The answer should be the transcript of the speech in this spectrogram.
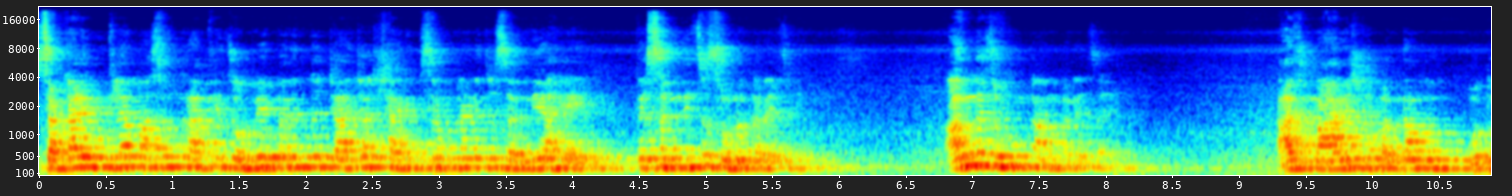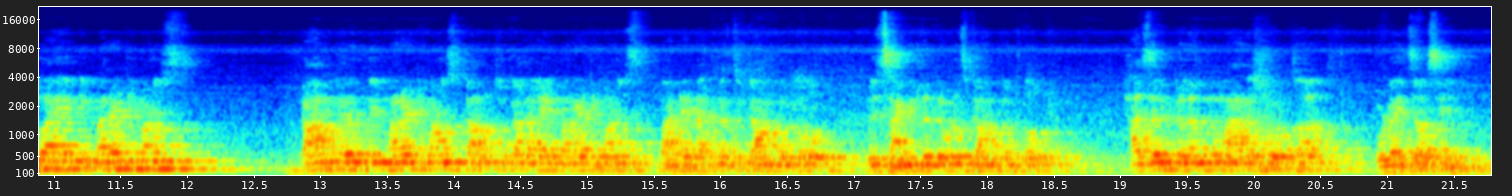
सकाळी उठल्यापासून रात्री झोपेपर्यंत ज्या ज्या शारीरिक श्रम करण्याची संधी आहे त्या संधीचं सोनं करायचं आहे. अंग झोपून काम करायचं आहे. आज महाराष्ट्र बदनाम होतो आहे की मराठी माणूस काम करत नाही. मराठी माणूस काम चुकार आहे. मराठी माणूस पाट्या टाकण्याचं काम करतो. म्हणजे सांगितलं तेवढंच काम करतो. हा जर कलंक महाराष्ट्रावरचा ओढायचा असेल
